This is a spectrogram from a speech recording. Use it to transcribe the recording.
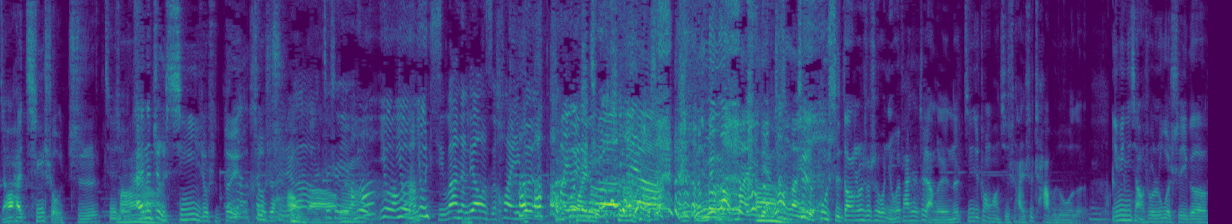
然后还亲手织，亲手织。哎，那这个心意就是对，很就是好的。就是用用用用几万的料子换一个很贵的换一个车，对呀，能不能浪漫一点？浪漫一这个。故事当中，就是你会发现这两个人的经济状况其实还是差不多的，因为你想说，如果是一个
